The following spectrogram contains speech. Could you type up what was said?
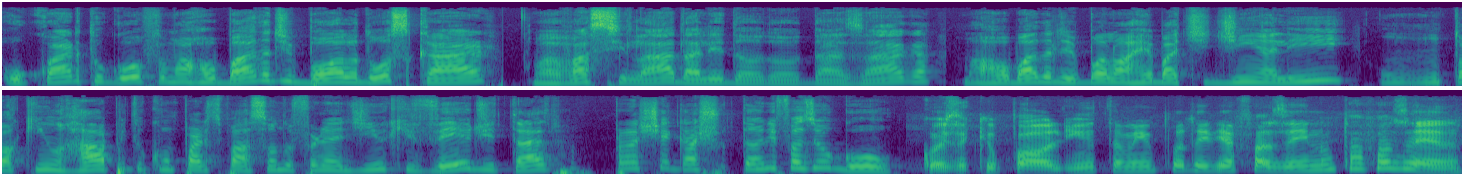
o quarto gol foi uma roubada de bola do Oscar, uma vacilada ali do, do- da zaga, uma roubada de bola, uma rebatidinha ali, um, um toquinho rápido com participação do Fernandinho que veio de trás pra chegar chutando e fazer o gol. Coisa que o Paulinho também poderia fazer e não tá fazendo.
